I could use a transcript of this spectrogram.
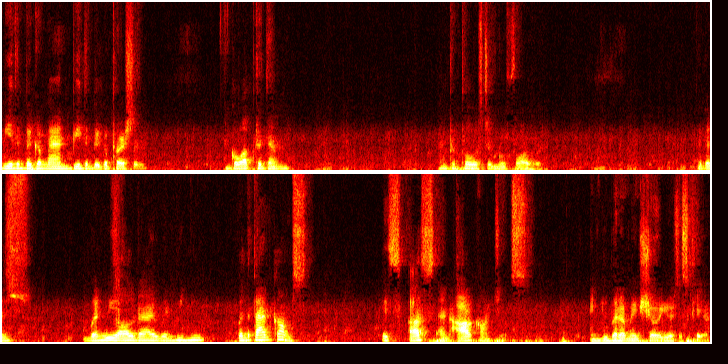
be the bigger man, be the bigger person. Go up to them and propose to move forward. because when we all die, when we need, when the time comes, it's us and our conscience, and you better make sure yours is clear.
